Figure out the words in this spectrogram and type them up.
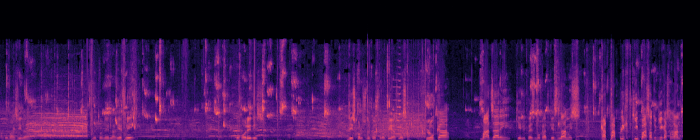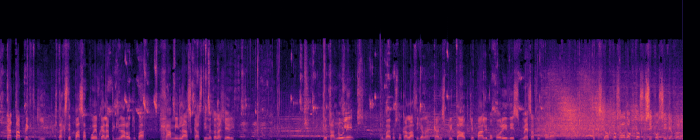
από τον Μπαζίνα με τον Έλληνα Διεθνή. Ποχορίδης. Δύσκολο στο ισορροπίας μέσα. Λούκα, Μάτζαρη και λοιπές δημοκρατικές δυνάμεις. Καταπληκτική πάσα του Γκίκα στο Γάντ. Καταπληκτική. Κοιτάξτε πάσα που έβγαλε από την κλειδαρότρυπα. Χαμηλά σκαστή με το ένα χέρι. Μετανούλη. Τον πάει προς το καλάθι για να κάνει split out και πάλι Μποχορίδης μέσα αυτή τη φορά. 68-48 στους 20 η διαφορά.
